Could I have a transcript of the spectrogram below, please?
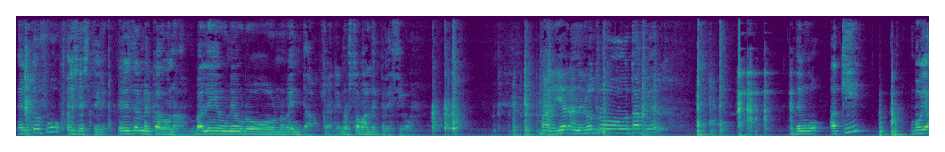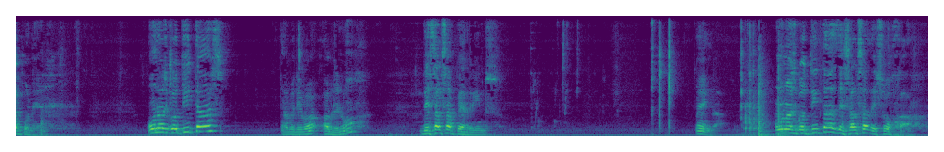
El tofu es este, es del Mercadona, vale 1,90€, o sea que no está mal de precio. Vale, y ahora en el otro tupper que tengo aquí, voy a poner unas gotitas, a ver ábrelo, de salsa perrins. Venga, unas gotitas de salsa de soja.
